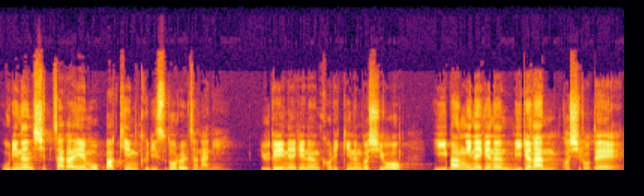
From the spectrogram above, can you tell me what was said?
우리는 십자가에 못 박힌 그리스도를 전하니 유대인에게는 거리끼는 것이요 이방인에게는 미련한 것이로되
